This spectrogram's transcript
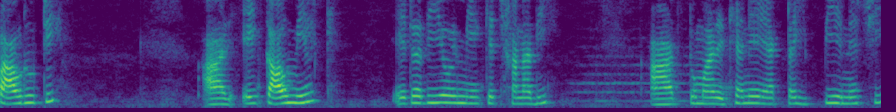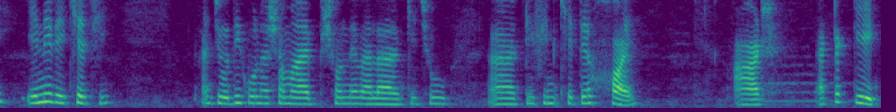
পাউরুটি আর এই কাউ মিল্ক এটা দিয়ে ওই মেয়েকে ছানা দিই। আর তোমার এখানে একটা ইপি এনেছি, এনে রেখেছি। যদি কোনো সময় সন্ধেবেলা কিছু টিফিন খেতে হয়, আর একটা কেক।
